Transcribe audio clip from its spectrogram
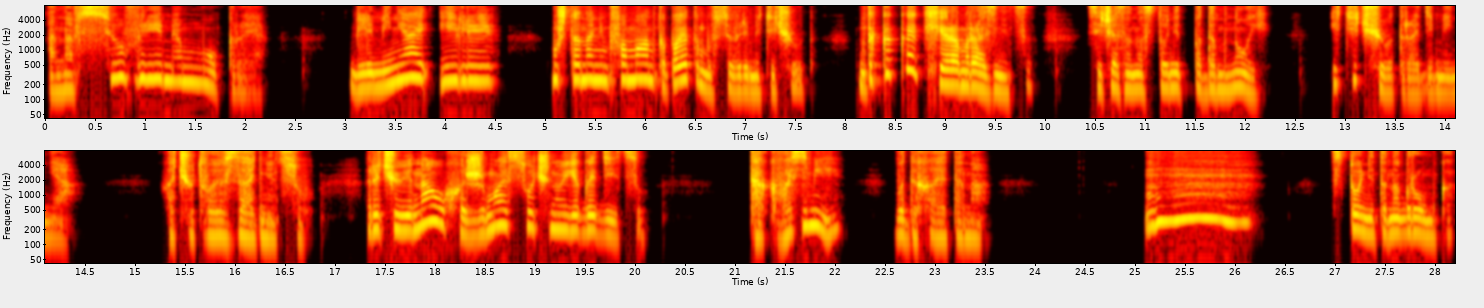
Она все время мокрая. Для меня или... Может, она нимфоманка, поэтому все время течет. Да какая к херам разница? Сейчас она стонет подо мной и течет ради меня. Хочу твою задницу. Рычу ей на ухо, сжимая сочную ягодицу. Так возьми, выдыхает она. «М-м-м», стонет она громко,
